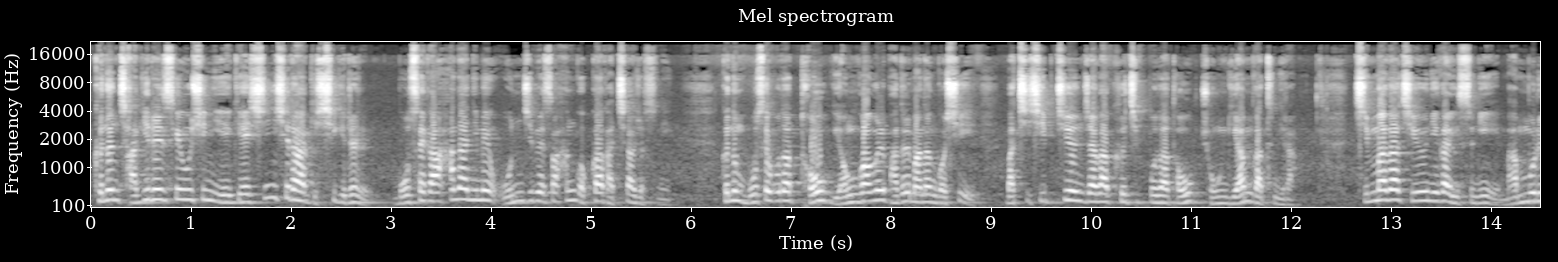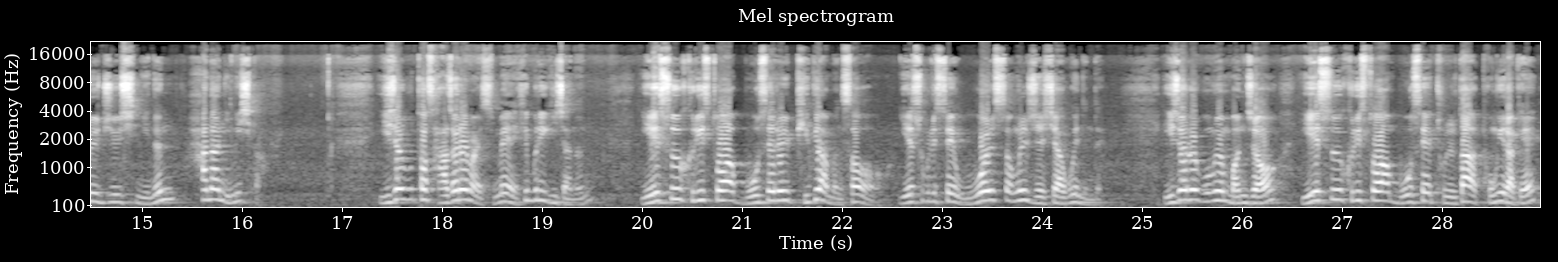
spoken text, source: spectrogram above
그는 자기를 세우신 이에게 신실하기 시기를 모세가 하나님의 온 집에서 한 것과 같이 하셨으니 그는 모세보다 더욱 영광을 받을 만한 것이 마치 집 지은 자가 그 집보다 더욱 존귀함 같으니라. 집마다 지은 이가 있으니 만물을 지으신 이는 하나님이시라. 2절부터 4절의 말씀에 히브리 기자는 예수 그리스도와 모세를 비교하면서 예수 그리스도의 우월성을 제시하고 있는데 2절을 보면 먼저 예수 그리스도와 모세 둘 다 동일하게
